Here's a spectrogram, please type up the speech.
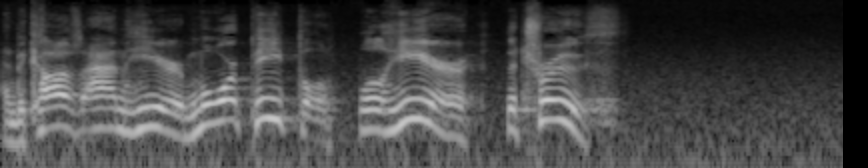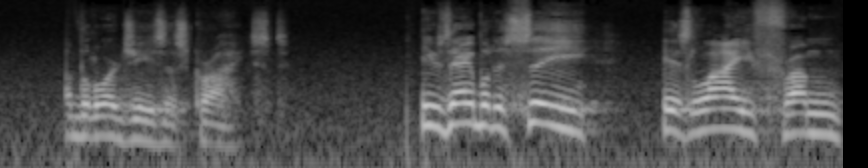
And because I'm here, more people will hear the truth of the Lord Jesus Christ. He was able to see his life from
